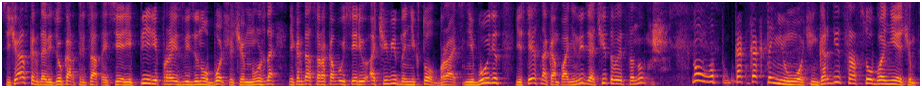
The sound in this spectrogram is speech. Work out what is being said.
Сейчас, когда видеокарт 30 серии перепроизведено больше, чем нужно, и когда 40 серию очевидно никто брать не будет, естественно, компания Nvidia отчитывается, ну, ну вот как- как-то не очень, гордиться особо нечем.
